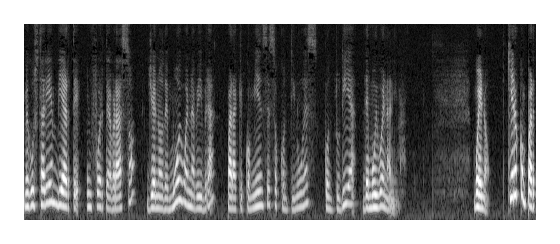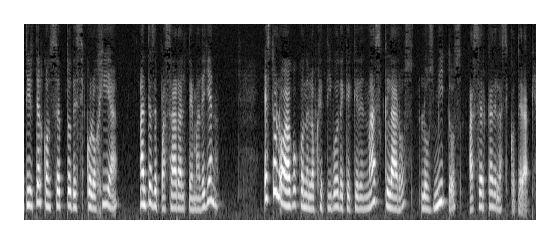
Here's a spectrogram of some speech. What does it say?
me gustaría enviarte un fuerte abrazo lleno de muy buena vibra para que comiences o continúes con tu día de muy buen ánimo. Bueno, quiero compartirte el concepto de psicología antes de pasar al tema de lleno. Esto lo hago con el objetivo de que queden más claros los mitos acerca de la psicoterapia.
